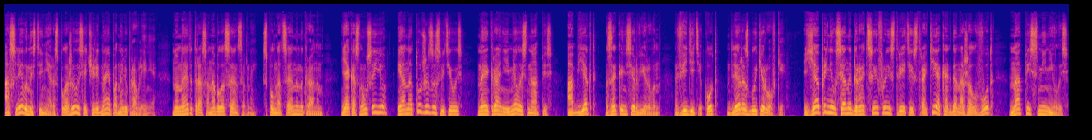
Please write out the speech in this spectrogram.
а слева на стене расположилась очередная панель управления. Но на этот раз она была сенсорной, с полноценным экраном. Я коснулся ее, и она тут же засветилась. На экране имелась надпись «Объект законсервирован», Введите код для разблокировки. Я принялся набирать цифры из третьей строки, а когда нажал «ввод», надпись сменилась.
